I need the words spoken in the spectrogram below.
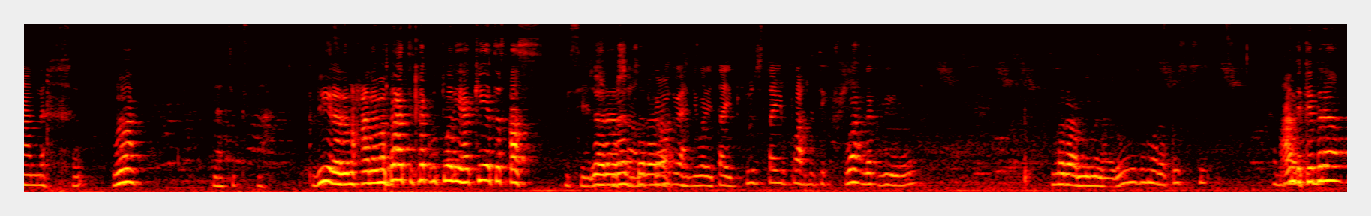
على الآخر ها؟ يعطيك الصحة كبيرة أنا ما أنا ما بعتت لك بتولي هكية تتقص. جرارات جرارات. واحد يولي طيب زوج طيب واحدة تكفي. واحدة كبيرة. مرة عملي منها روز ومرة كسكسي عندك إبرة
